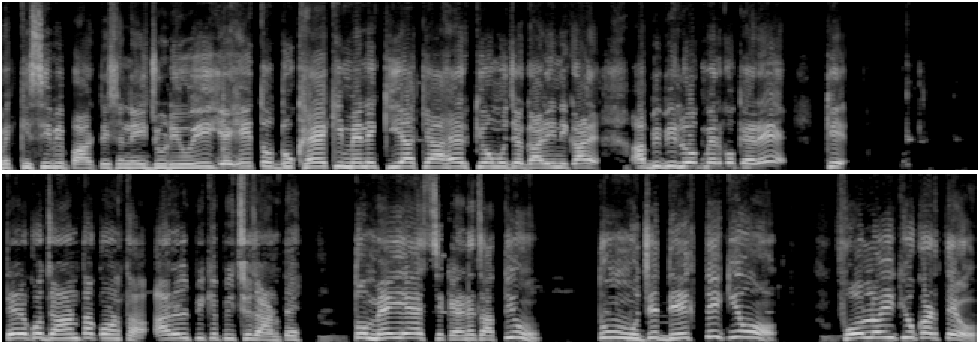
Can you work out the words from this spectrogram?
मैं किसी भी पार्टी से नहीं जुड़ी हुई यही तो दुख है कि मैंने किया क्या है क्यों मुझे गाड़ी निकाले। अभी भी लोग मेरे को कह रहे हैं कि तेरे को जानता कौन था? आरएलपी के पीछे जानते हम्म। तो मैं ये ऐसे कहना चाहती हूँ तुम मुझे देखते क्यों हो? फॉलो हम्म। ही क्यों करते हो?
